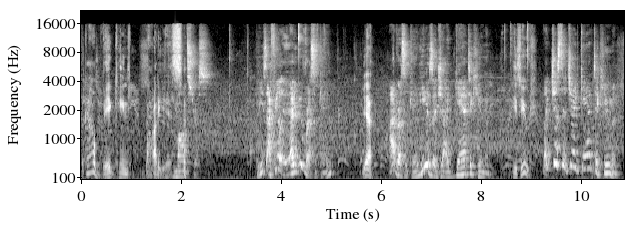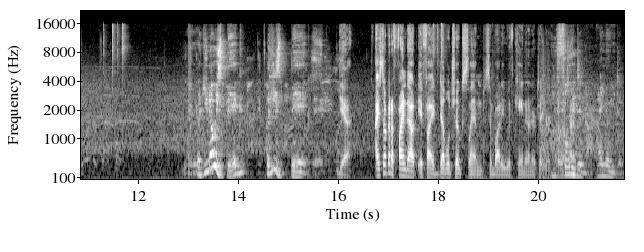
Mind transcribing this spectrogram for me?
Look at how big Kane's body is. Monstrous. He's. I feel. You've wrestled Kane. yeah, I've wrestled Kane. He is a gigantic human. He's huge. Like just a gigantic human. Like you know he's big, but he's big, big. Yeah. I still gotta find out if I double choke slammed somebody with Kane and Undertaker. You fully did not. I know you didn't.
